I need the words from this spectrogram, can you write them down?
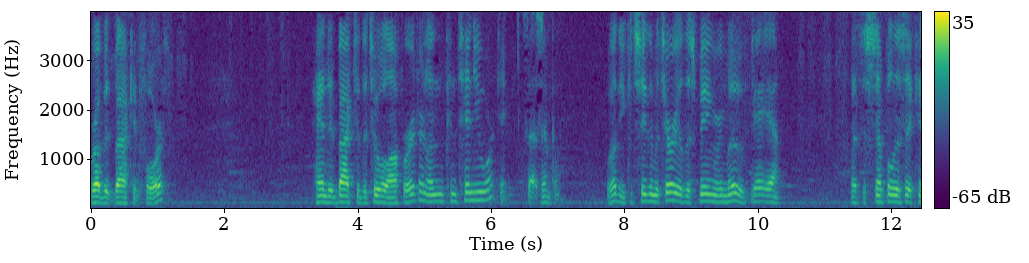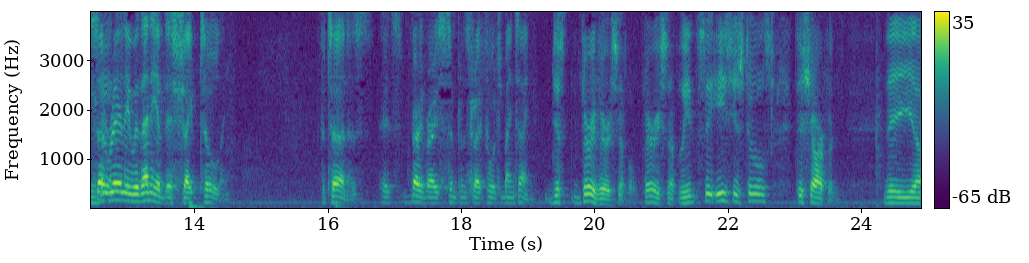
rub it back and forth, hand it back to the tool operator, and let them continue working. It's that simple. Well, you can see the material that's being removed. Yeah, yeah. That's as simple as it can be. So get. really, with any of this shaped tooling for turners, it's very, very simple and straightforward to maintain. Just very, very simple. Very simple. It's the easiest tools to sharpen. The uh,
